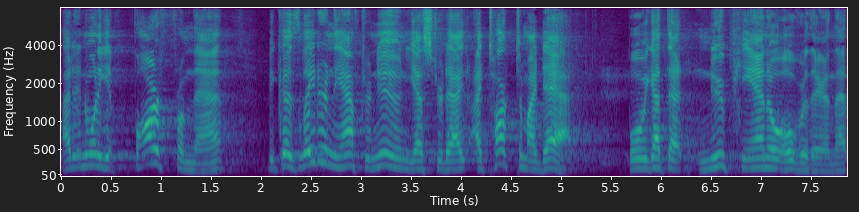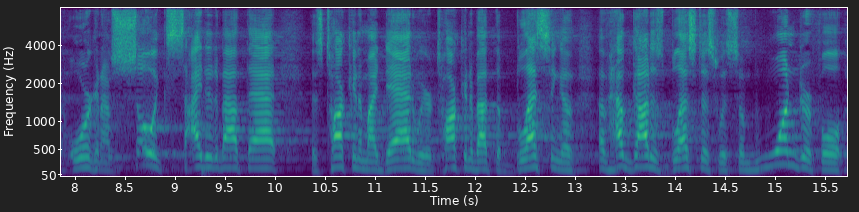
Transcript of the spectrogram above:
I didn't want to get far from that because later in the afternoon yesterday, I, I talked to my dad. Well, we got that new piano over there and that organ. I was so excited about that. I was talking to my dad. We were talking about the blessing of, of how God has blessed us with some wonderful,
